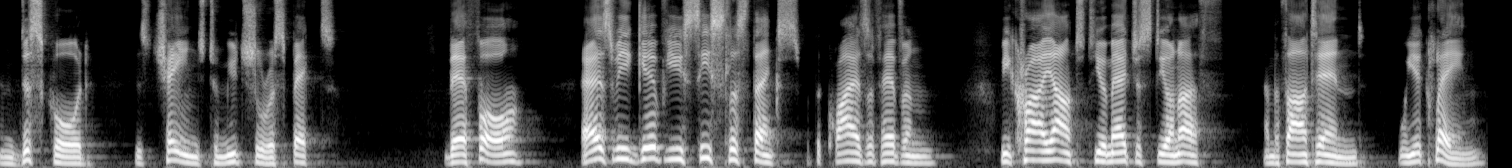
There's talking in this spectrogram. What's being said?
and discord is changed to mutual respect. Therefore, as we give you ceaseless thanks with the choirs of heaven, we cry out to your majesty on earth, and without end we acclaim,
